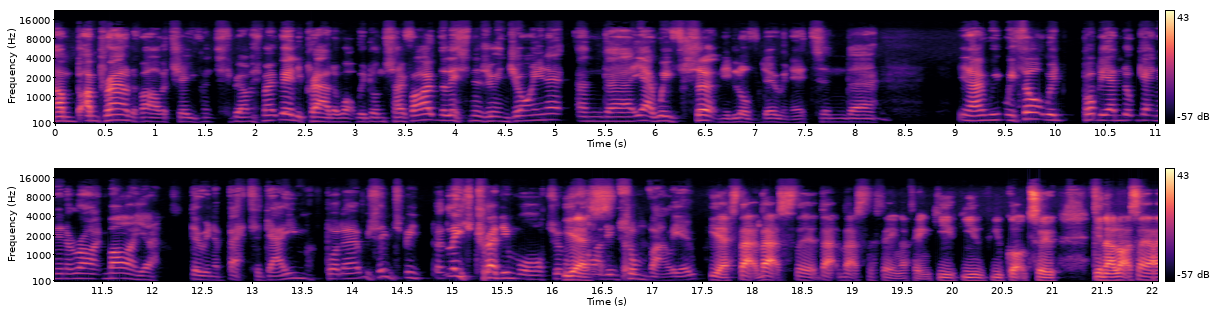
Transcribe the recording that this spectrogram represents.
I'm I'm proud of our achievements, to be honest, mate. Really proud of what we've done so far. I hope the listeners are enjoying it, and uh, yeah, we've certainly loved doing it. And uh, you know, we, we thought we'd probably end up getting in a right mire doing a better game, but uh, we seem to be at least treading water and yes. providing some value. Yes, that that's the that that's the thing. I think you you you've got to, you know, like I say,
